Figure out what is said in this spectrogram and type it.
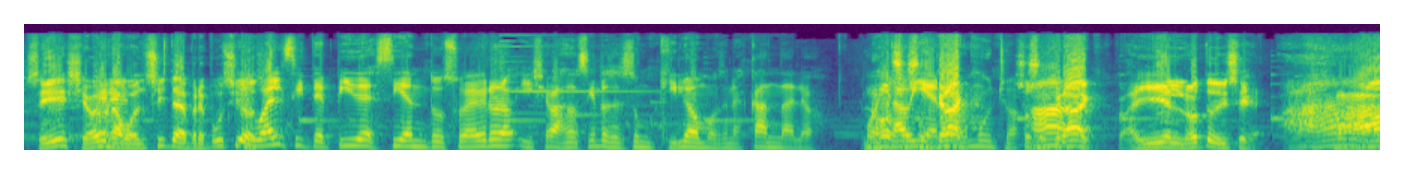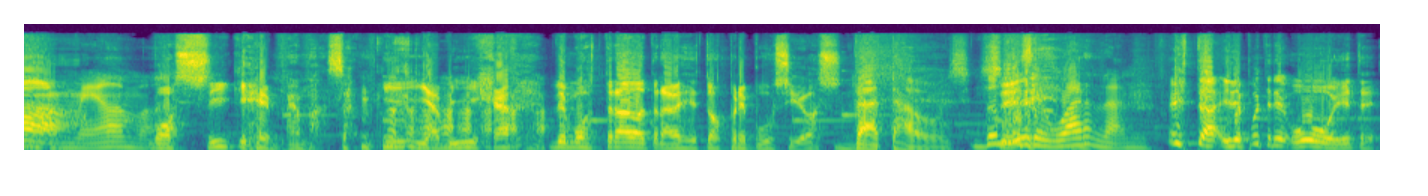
¿sí? Llevar Pero una bolsita de prepucios. Igual si te pide 100 tu suegro y llevas 200 es un quilombo, es un escándalo. O no, está sos bien, un no crack. es mucho. Sos Ah, un crack. Ahí el otro dice, Ah, ajá, me ama. Vos sí que me amas a mí y a mi hija, demostrado a través de estos prepucios. Dataos. ¿Dónde Sí. se guardan? Esta, y después tenés, uy, este.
